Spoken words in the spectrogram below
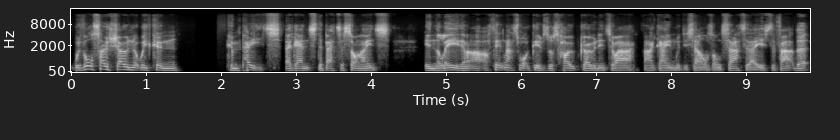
we've also shown that we can compete against the better sides in the league. And I, think that's what gives us hope going into our, our game with yourselves on Saturday is the fact that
